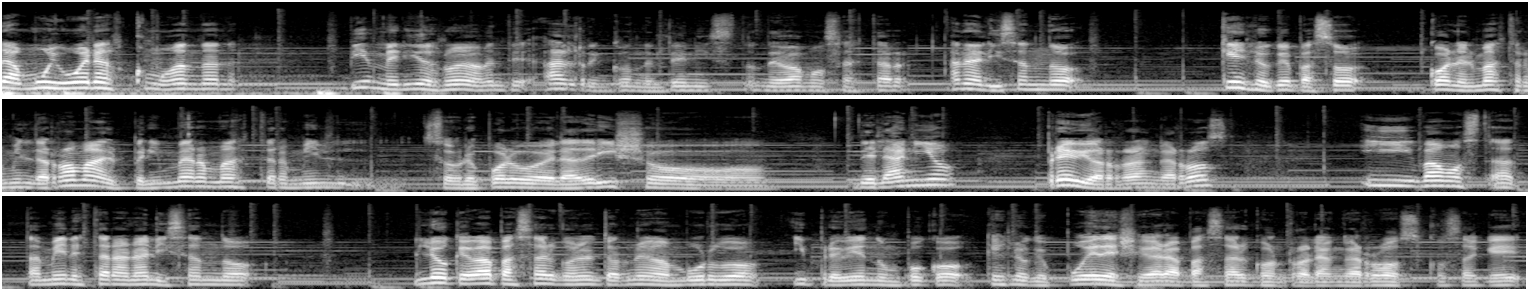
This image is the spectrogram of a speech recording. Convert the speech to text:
Hola, muy buenas, ¿cómo andan? Bienvenidos nuevamente al Rincón del Tenis, donde vamos a estar analizando qué es lo que pasó con el Master 1000 de Roma, el primer Master 1000 sobre polvo de ladrillo del año, previo a Roland Garros. Y vamos a también estar analizando lo que va a pasar con el torneo de Hamburgo y previendo un poco qué es lo que puede llegar a pasar con Roland Garros, cosa que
